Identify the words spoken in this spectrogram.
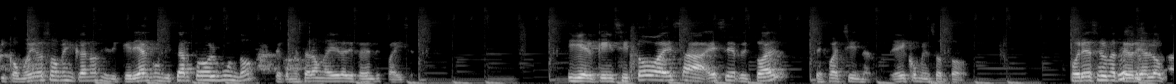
y como ellos son mexicanos y si querían conquistar todo el mundo, se comenzaron a ir a diferentes países. Y el que incitó a esa, ese ritual se fue a China, y ahí comenzó todo. Podría ser una teoría loca.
